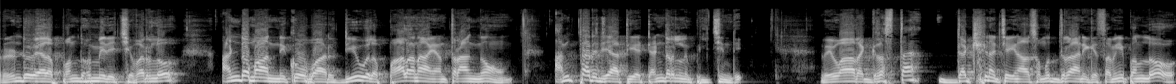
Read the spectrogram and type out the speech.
రెండు వేల పంతొమ్మిది చివరిలో అండమాన్ నికోబార్ దీవుల పాలనా యంత్రాంగం అంతర్జాతీయ టెండర్లను పిలిచింది. వివాదగ్రస్త దక్షిణ చైనా సముద్రానికి సమీపంలో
